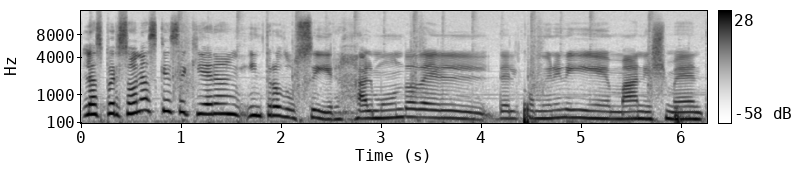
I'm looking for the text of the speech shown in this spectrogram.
las personas que se quieran introducir al mundo del, del community management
